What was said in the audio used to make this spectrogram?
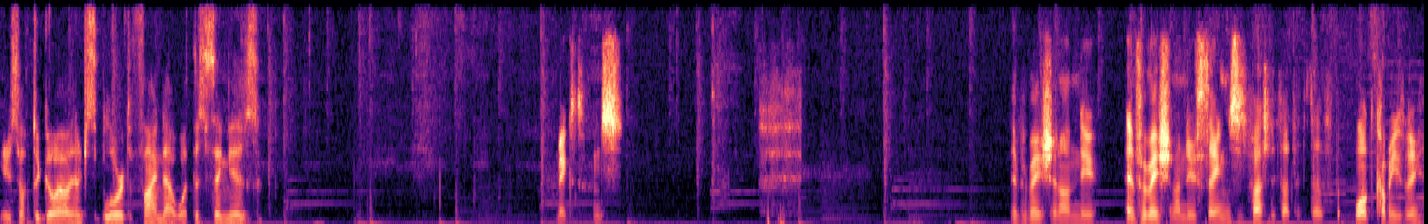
You just have to go out and explore to find out what this thing is. Makes sense. Information on new information on new things, especially such as this, won't come easily.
